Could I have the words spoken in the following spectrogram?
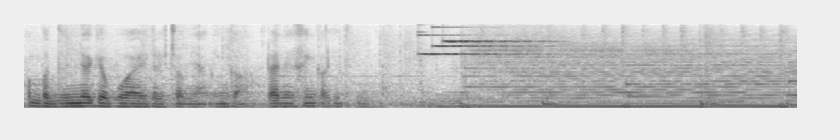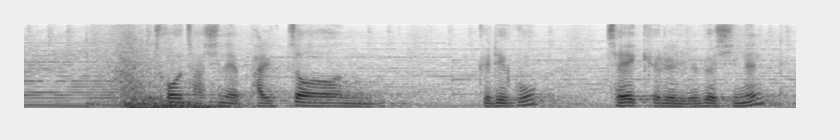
한번 눈여겨보아야 될 점이 아닌가라는 생각이 듭니다. 저 자신의 발전 그리고 제 글을 읽으시는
